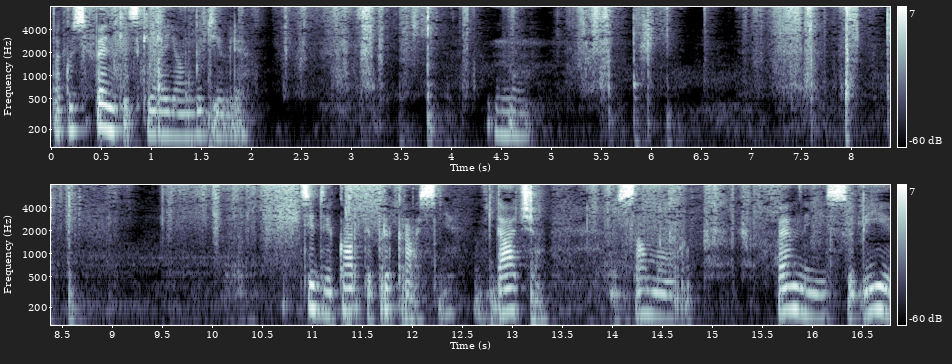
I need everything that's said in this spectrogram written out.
Так, Осіпенківський район будівлі. Ну. Ці дві карти прекрасні. Вдача, самовпевненість собі.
